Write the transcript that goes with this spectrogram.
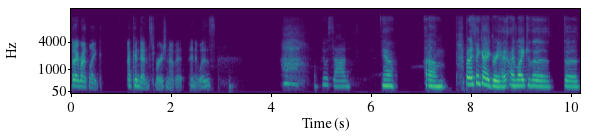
but I read like a condensed version of it, and it was it was sad. Yeah. Um, but I think I agree. I, I like the the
